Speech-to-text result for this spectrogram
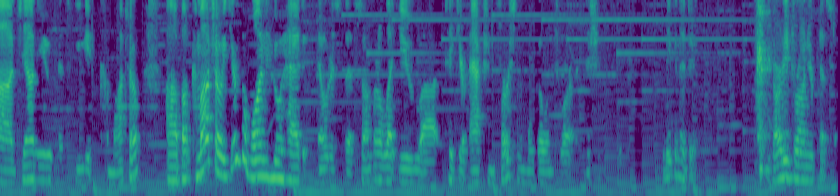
uh, Jianyu, Mitsuki, Camacho. Uh, but Camacho, you're the one who had noticed this, so I'm going to let you uh, take your action first, and then we'll go into our initiative. What are you going to do? You've already drawn your pistol.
